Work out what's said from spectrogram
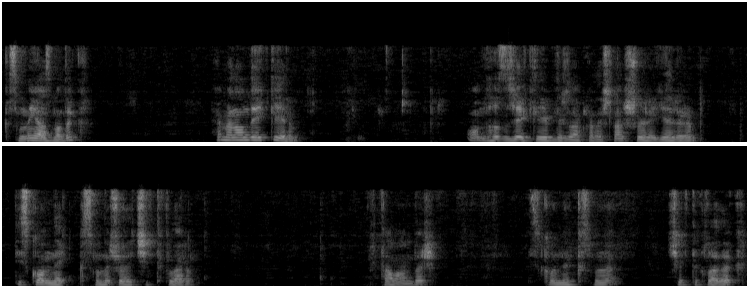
kısmını yazmadık. Hemen onu da ekleyelim. Onu da hızlıca ekleyebiliriz arkadaşlar. Şöyle gelirim. Disconnect kısmında şöyle çift tıklarım. Tamamdır. Disconnect kısmını çift tıkladık.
